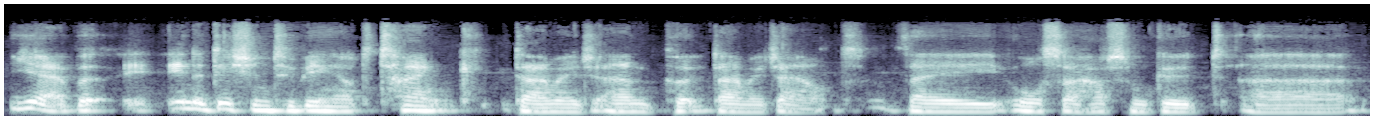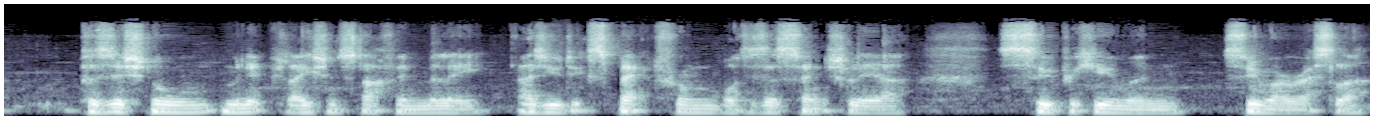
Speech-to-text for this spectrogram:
Yeah, but in addition to being able to tank damage and put damage out, they also have some good uh, positional manipulation stuff in melee, as you'd expect from what is essentially a superhuman sumo wrestler.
